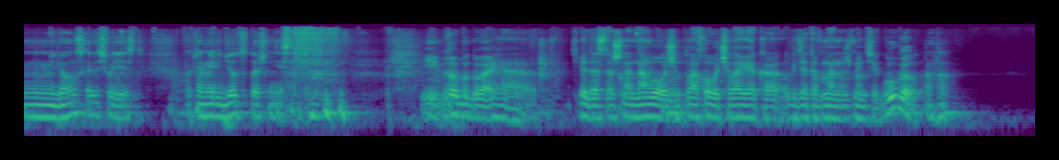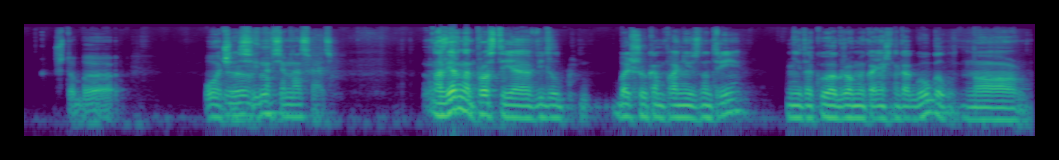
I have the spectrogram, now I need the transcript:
Миллион, скорее всего, есть. По крайней мере, идет точно есть. И, грубо говоря, тебе достаточно одного очень плохого человека где-то в менеджменте Google, Ага. чтобы очень Э. сильно всем насрать. Наверное, просто я видел большую компанию изнутри. Не такую огромную, конечно, как Google, но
